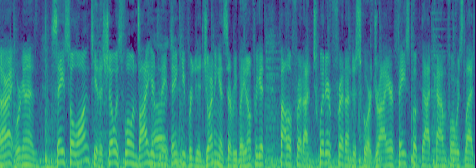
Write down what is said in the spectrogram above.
All right, we're going to say so long to you. The show is flowing by here Oh, today. it's Thank you for joining us, everybody. Don't forget, follow Fred on Twitter, Fred underscore Dryer, Facebook.com forward slash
